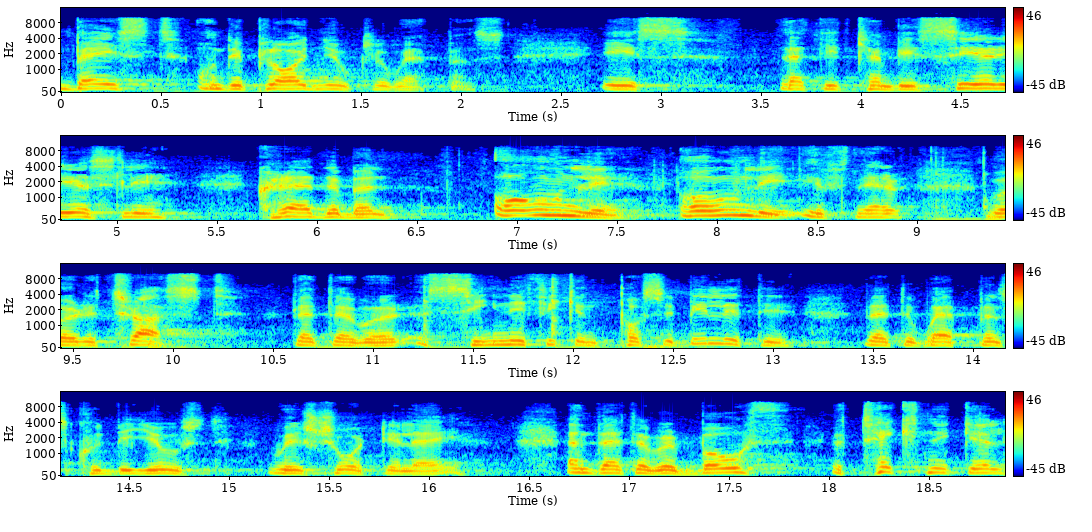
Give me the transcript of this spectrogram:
based on deployed nuclear weapons is that it can be seriously credible only, only if there were a trust that there were a significant possibility that the weapons could be used with short delay, and that there were both a technical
